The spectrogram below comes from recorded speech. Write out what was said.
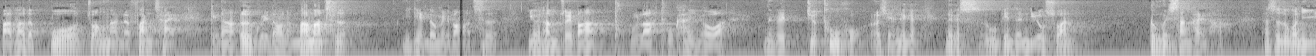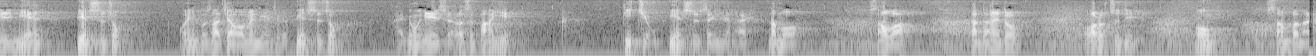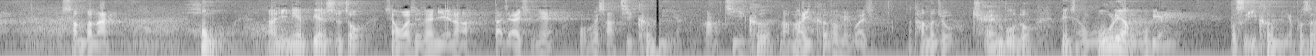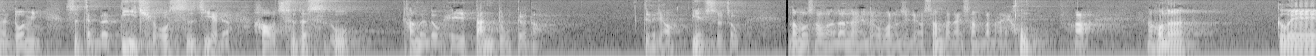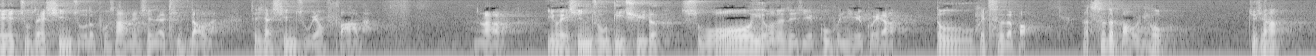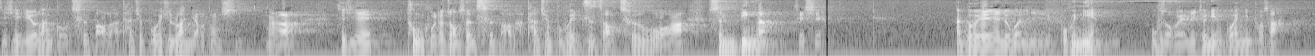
把他的钵装满了饭菜给他饿鬼道的妈妈吃，一点都没办法吃，因为他们嘴巴。吐了，吐开以后啊，那个就吐火，而且那个那个食物变成硫酸，更会伤害他。但是如果你念辨识咒，观音菩萨叫我们念这个辨识咒，来跟我念一次二十八页第九辨识真言来。那么萨瓦丹塔内多瓦罗之地嗡三巴奈三巴奈吽，啊，你念辨识咒。像我现在念啊，大家一起念，我会撒几颗米啊，几颗，哪怕一颗都没关系，那他们就全部都变成无量无边，不是一颗米，也不是很多米，是整个地球世界的好吃的食物，他们都可以单独得到。这个叫辨识咒。那么沙瓦丹来的，我了这叫上本来上本来哄啊，然后呢？各位住在新竹的菩萨，你现在听到了，这下新竹要发了啊！因为新竹地区的所有的这些孤魂野鬼啊，都会吃得饱。那吃得饱以后，就像这些流浪狗吃饱了，它就不会去乱咬东西啊。这些痛苦的众生吃饱了，它就不会制造车祸啊、生病啊这些。那各位，如果你不会念，无所谓，你就念观音菩萨，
